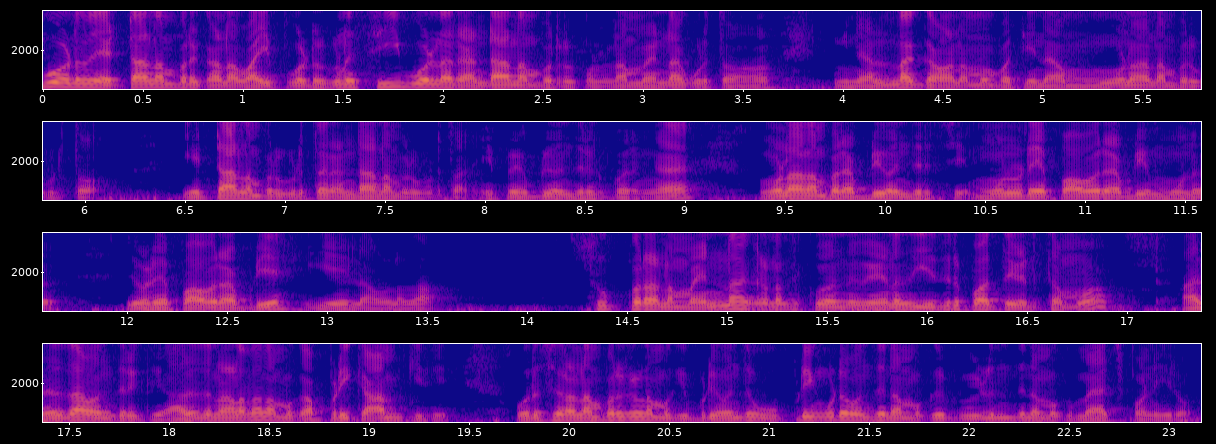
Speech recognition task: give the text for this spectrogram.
போர்டில் எட்டாம் நம்பருக்கான வாய்ப்புகள் இருக்கணும். சி போர்டில் ரெண்டாம் நம்பர் இருக்கணும். நம்ம என்ன கொடுத்தோம்? நீ நல்லா கவனமாக பார்த்தீங்கன்னா மூணாம் நம்பர் கொடுத்தோம். எட்டாம் நம்பர் கொடுத்தோம் ரெண்டாம் நம்பர் கொடுத்தோம். இப்போ எப்படி வந்திருக்கு பாருங்கள் மூணாம் நம்பர் அப்படியே வந்துருச்சு? மூணுடைய பவர் அப்படியே மூணு. இதோடைய பவர் அப்படியே ஏழு. அவ்வளோதான் சூப்பராக நம்ம என்ன கணக்கு வந்து எனது எதிர்பார்த்து எடுத்தோமோ அதுதான் வந்திருக்கு. அதனால தான் நமக்கு அப்படி காமிக்குது. ஒரு சில நம்பர்கள் நமக்கு இப்படி வந்து இப்படியும் கூட வந்து நமக்கு விழுந்து நமக்கு மேட்ச் பண்ணிடும்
